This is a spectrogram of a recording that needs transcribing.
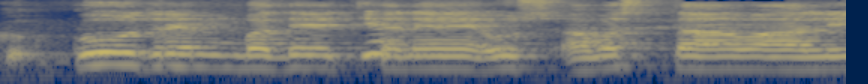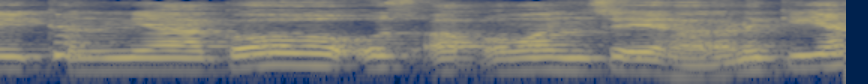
कुद्रिम्बदैत्य ने उस अवस्था वाली कन्या को उस अपवन से हरण किया।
